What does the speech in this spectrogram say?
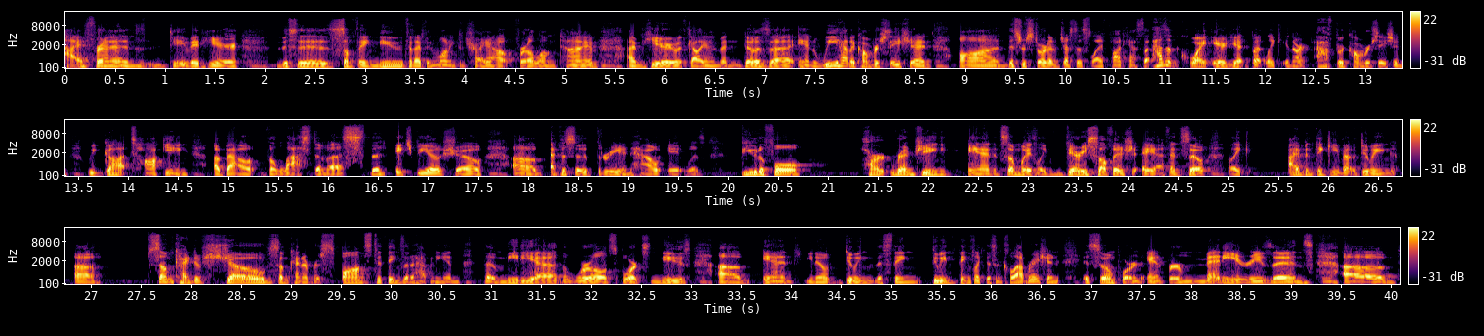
Hi, friends. David here. This is something new that I've been wanting to try out for a long time. I'm here with Kalaya'an Mendoza, and we had a conversation on this Restorative Justice Life podcast that hasn't quite aired yet, but like in our after conversation, we got talking about The Last of Us, the HBO show, um, episode three, and how it was beautiful, heart wrenching, and in some ways, like very selfish AF. And so, like, I've been thinking about doing a some kind of show, some kind of response to things that are happening in the media, the world, sports, news, um, and you know, doing this thing, doing things like this in collaboration is so important. And for many reasons, um,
